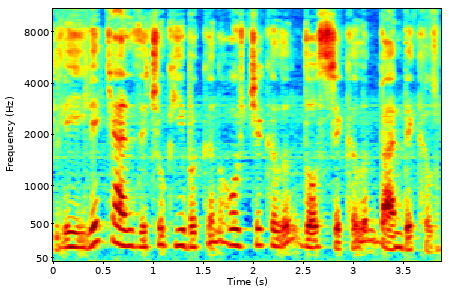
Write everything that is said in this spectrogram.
dileğiyle kendinize çok iyi bakın. Hoşça kalın, dostça kalın, bende kalın.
